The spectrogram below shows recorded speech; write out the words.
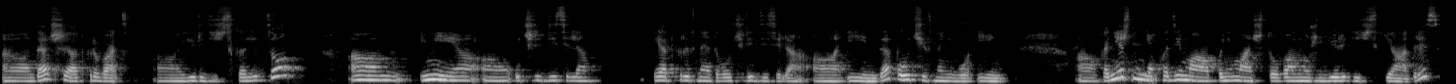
а, дальше открывать а, юридическое лицо, а, имея учредителя и открыв на этого учредителя ИИН, да, получив на него ИИН. Конечно, необходимо понимать, что вам нужен юридический адрес,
